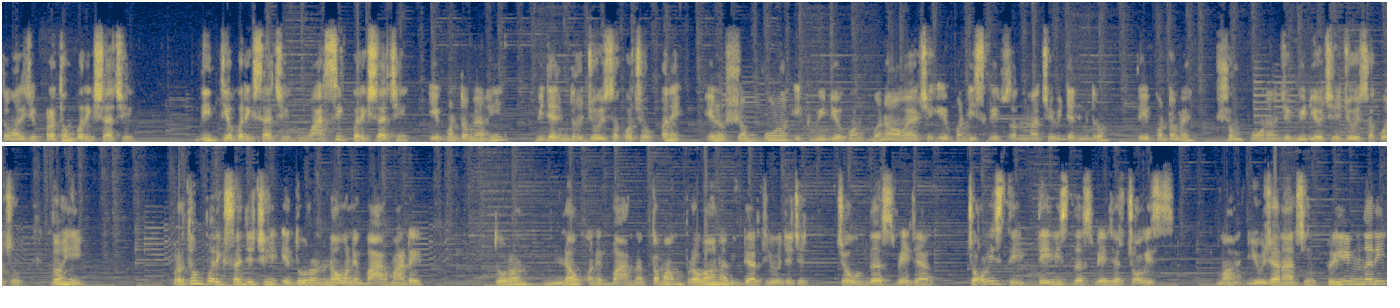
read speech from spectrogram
તમારી જે પ્રથમ પરીક્ષા છે દ્વિતીય પરીક્ષા છે, વાર્ષિક પરીક્ષા છે, એ પણ તમે અહીં વિદ્યાર્થી મિત્રો જોઈ શકો છો અને એનો સંપૂર્ણ એક વીડિયો પણ બનાવવામાં આવ્યો છે, એ પણ ડિસ્ક્રિપ્શનમાં છે વિદ્યાર્થી મિત્રો, તો એ પણ તમે સંપૂર્ણ જે વીડિયો છે જોઈ શકો છો. તો અહીં પ્રથમ પરીક્ષા જે છે એ ધોરણ નવ અને બાર માટે, ધોરણ નવ અને બારના તમામ પ્રવાહના વિદ્યાર્થીઓ જે છે ચૌદ દસ બે હજાર ચોવીસથી ત્રેવીસ દસ બે હજાર ચોવીસમાં યોજાનાર છે. પ્રિલિમિનરી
